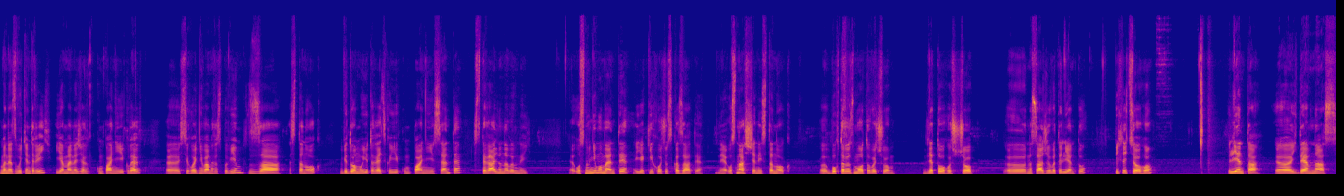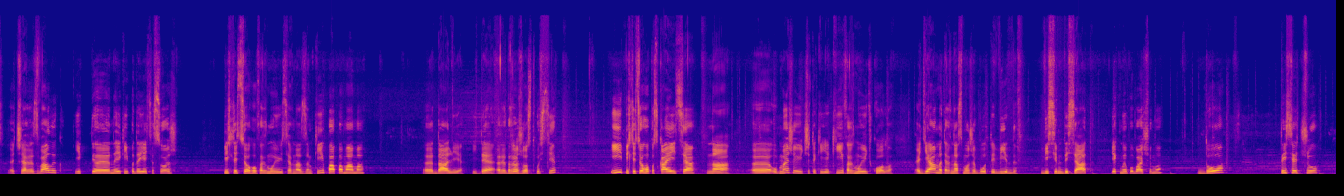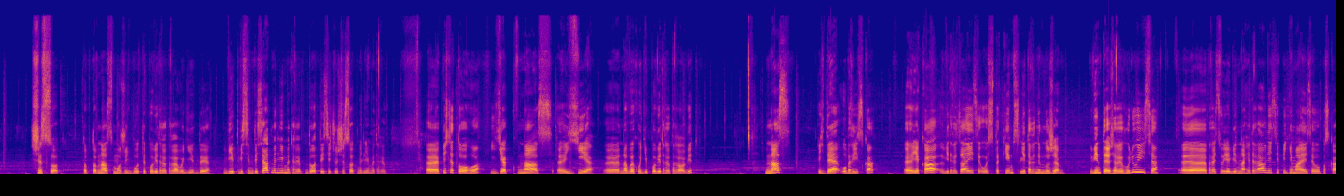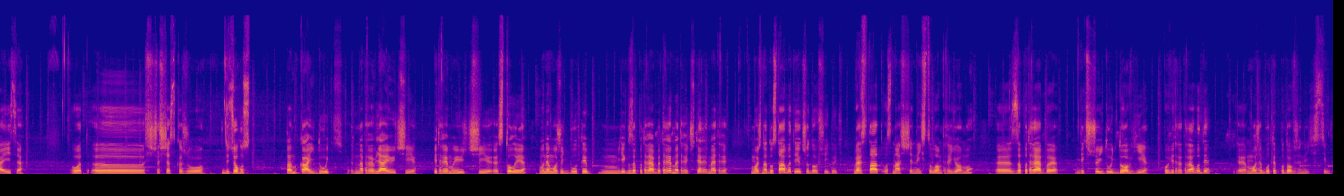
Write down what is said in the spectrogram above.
Мене звуть Андрій, я менеджер компанії Квер. Е, Сьогодні вам розповім за станок відомої турецької компанії Сенте спірально-наливний. Е, Основні моменти, які хочу сказати: Е, оснащений станок е, бухторозмотувачем для того, щоб насаджувати ленту. Після цього лента йде в нас через валик, на який подається сож. Після цього формуються в нас замки папа-мама. Е, Далі йде ребро жорсткості. І після цього пускається на е, обмежуючі такі, які формують коло. Е, Діаметр в нас може бути від 80, як ми побачимо, до 1600. Тобто в нас можуть бути повітропроводі де від 80 мм до 1600 мм. Е, Після того, як в нас е, є е, на виході повітропровід, в нас йде обрізка, яка відрізається ось таким слітерним ножем. Він теж регулюється, працює він на гідравліці, піднімається, опускається. От, що ще скажу? До цього станка йдуть направляючі, підтримуючі е, столи. Вони можуть бути як за потреби 3 метри, 4 метри. Можна доставити, якщо довше йдуть. Верстат оснащений столом прийому. Е, За потреби, якщо йдуть довгі повітропроводи, е, може бути подовжений стіл.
